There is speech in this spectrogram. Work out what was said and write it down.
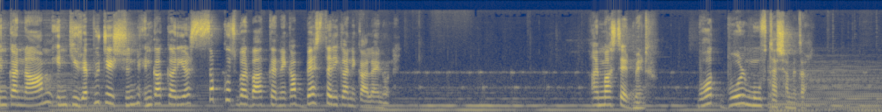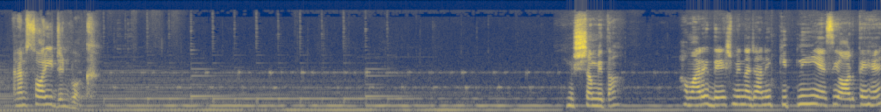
इनका नाम, इनकी रेपुटेशन इनका करियर सब कुछ बर्बाद करने का बेस्ट तरीका निकाला इन्होंने। आई मस्ट एडमिट बहुत बोल्ड मूव था Shamita. And I am sorry didn't work Shamita, हमारे देश में न जाने कितनी ही ऐसी औरतें हैं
